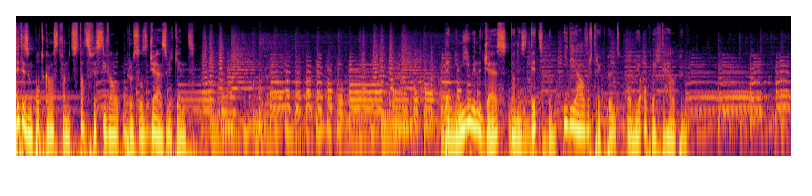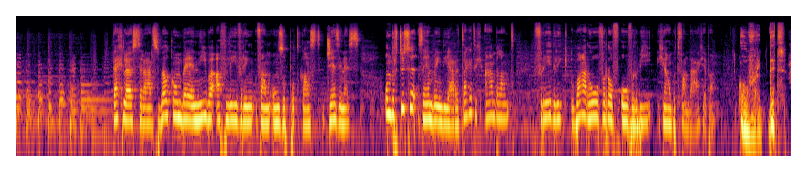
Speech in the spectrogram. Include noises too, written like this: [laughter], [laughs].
Dit is een podcast van het Stadsfestival Brussels Jazz Weekend. Ben je nieuw in de jazz, dan is dit een ideaal vertrekpunt om je op weg te helpen. Dag luisteraars, welkom bij een nieuwe aflevering van onze podcast Jazziness. Ondertussen zijn we in de jaren 80 aanbeland. Frederik, waarover of over wie gaan we het vandaag hebben? Over dit.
